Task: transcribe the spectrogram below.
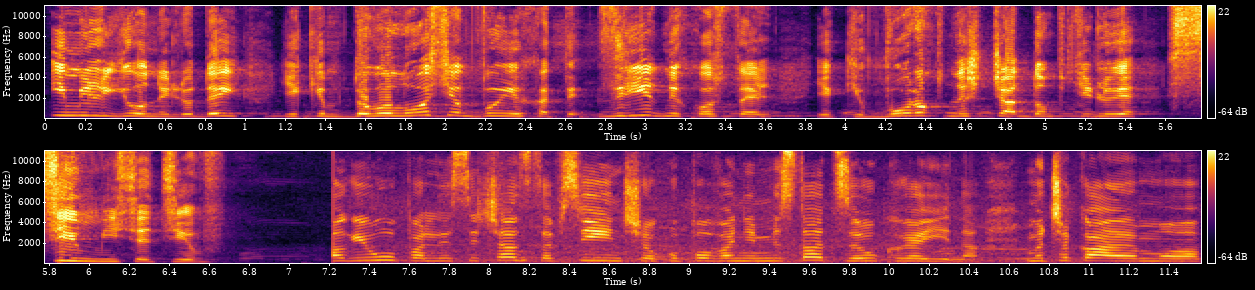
і мільйони людей, яким довелося виїхати з рідних хостель, які ворог нещадно обстрілює сім місяців. Маріуполь, Лисичанськ та всі інші окуповані міста це Україна. Ми чекаємо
